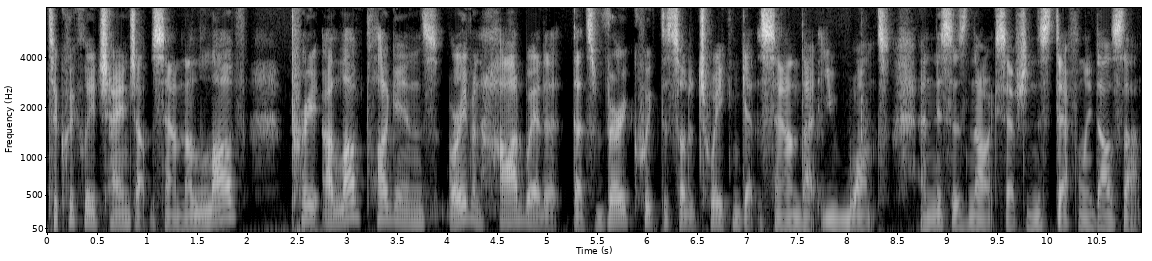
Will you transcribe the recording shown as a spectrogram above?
to quickly change up the sound. I love pre, I love plugins or even hardware that, that's very quick to sort of tweak and get the sound that you want, and this is no exception. This definitely does that.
